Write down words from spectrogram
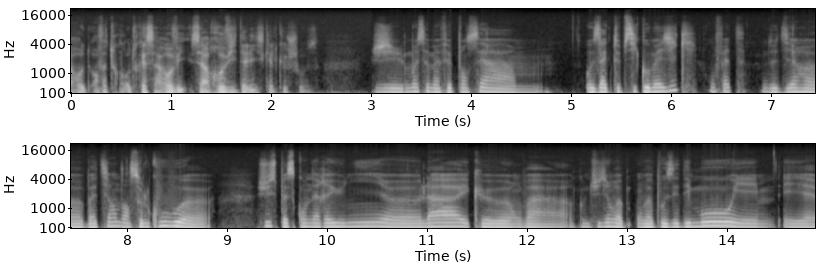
en, tout cas, ça, ça revitalise quelque chose. Moi, ça m'a fait penser à, aux actes psychomagiques, en fait, de dire, euh, bah tiens, d'un seul coup, euh, juste parce qu'on est réunis euh, là et que on va, comme tu dis, on va, poser des mots et, et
